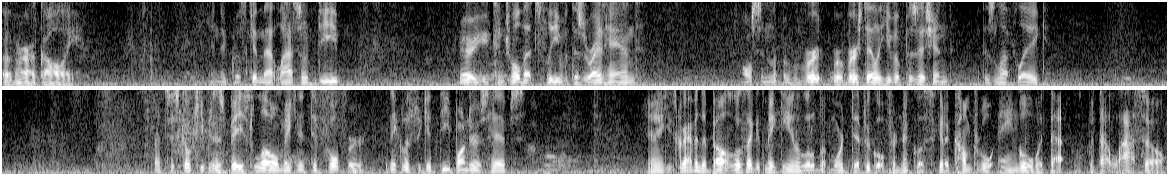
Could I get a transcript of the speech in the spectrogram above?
of Meregali. And Nicholas getting that lasso deep. Very good control that sleeve with his right hand. Also in a revert, reverse De La Riva position with his left leg. Francisco keeping his base low, making it difficult for Nicholas to get deep under his hips. Yeah, he's grabbing the belt. It looks like it's making it a little bit more difficult for Nicholas to get a comfortable angle with that with that lasso.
